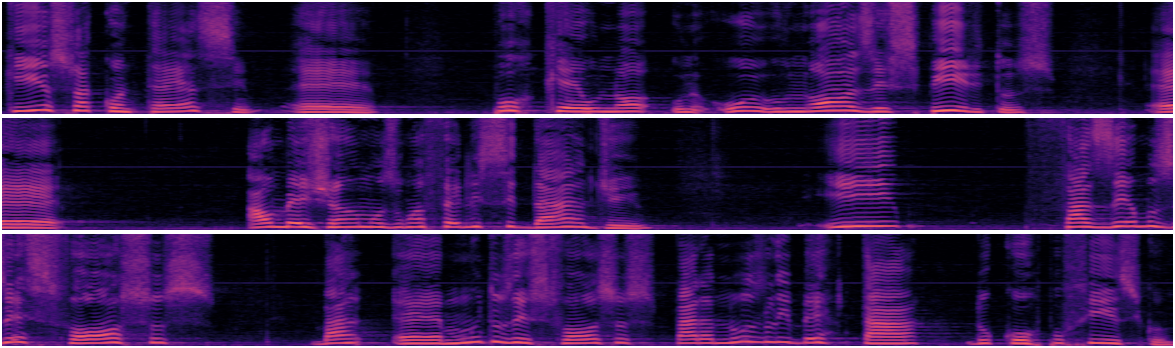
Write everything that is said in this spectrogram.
que isso acontece é, porque o, no, o, o, nós espíritos é, almejamos uma felicidade e fazemos esforços, é, muitos esforços para nos libertar do corpo físico.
